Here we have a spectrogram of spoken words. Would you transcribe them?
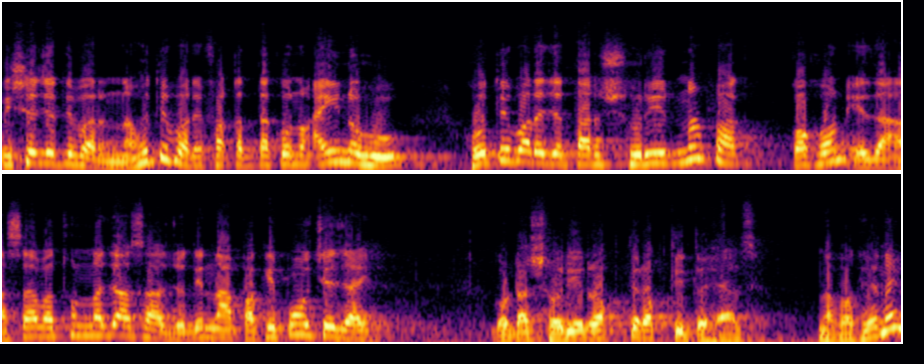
মিশে যেতে পারেন না। হতে পারে ফাঁকাত্তা কোনো আইনহু, হতে পারে যে তার শরীর নাপাক কখন? এজা আসা বা থুন্না আসা যদি না পাকে পৌঁছে যায়। গোটা শরীর রক্তে রক্তিত হয়ে আছে। না পাকে নেই?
